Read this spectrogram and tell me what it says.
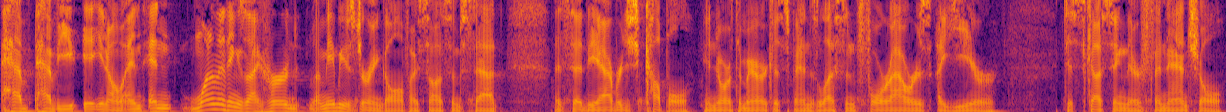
Have have you you know? And and one of the things I heard, maybe it was during golf, I saw some stat that said the average couple in North America spends less than four hours a year discussing their financial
